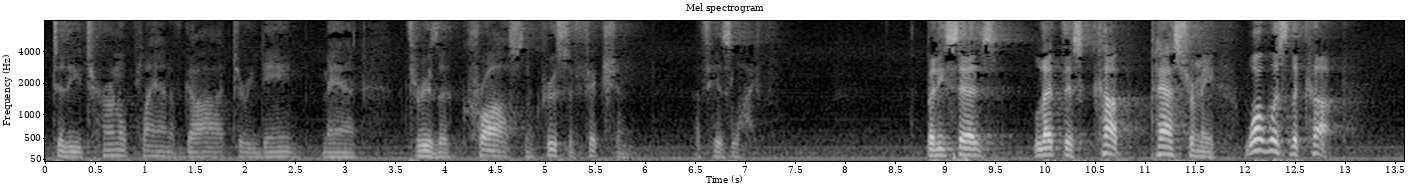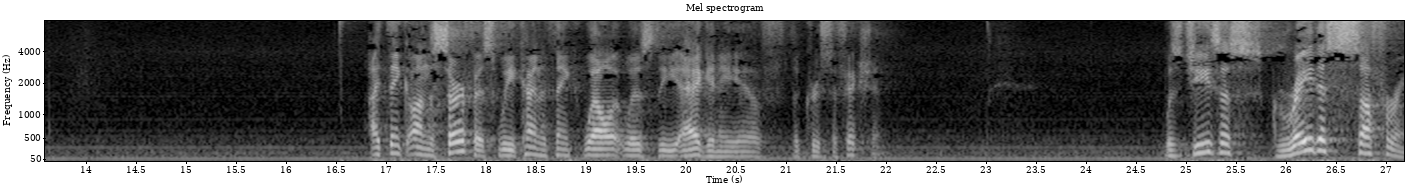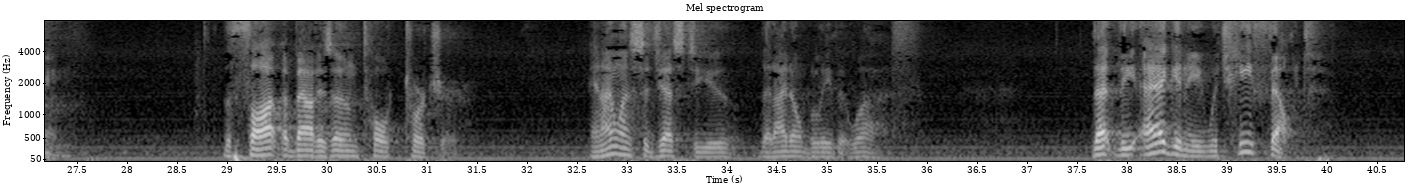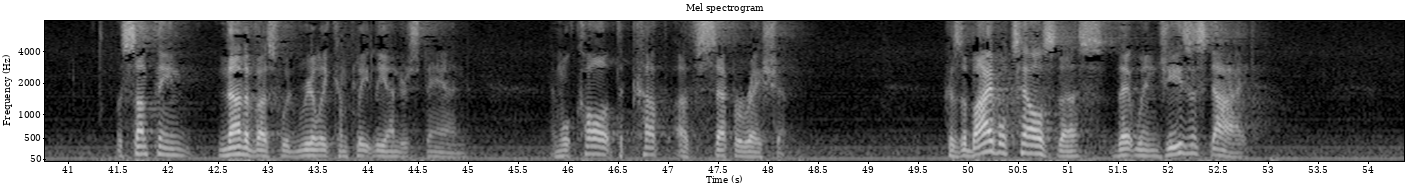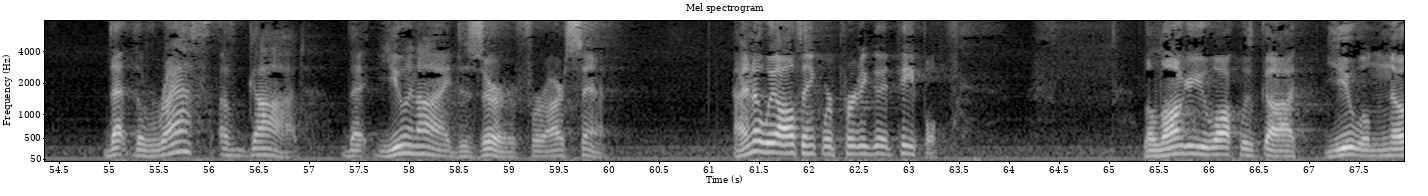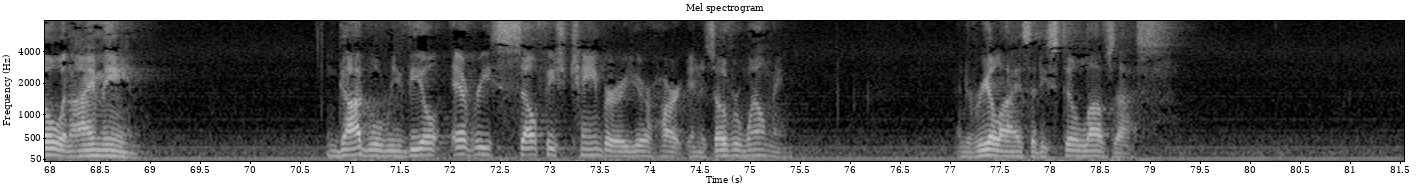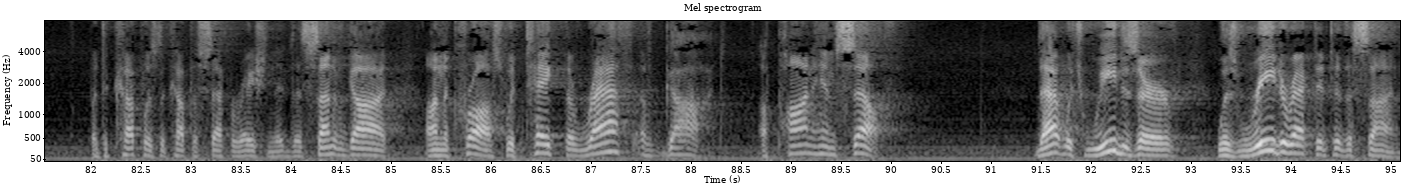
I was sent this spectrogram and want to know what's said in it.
to the eternal plan of God to redeem man through the cross and the crucifixion of his life. But he says, Let this cup pass from me. What was the cup? I think on the surface we kind of think, well, it was the agony of the crucifixion. Was Jesus' greatest suffering the thought about his own to- torture? And I want to suggest to you that I don't believe it was. That the agony which he felt was something none of us would really completely understand and we'll call it the cup of separation. Because the Bible tells us that when Jesus died, that the wrath of God that you and I deserve for our sin. I know we all think we're pretty good people. The longer you walk with God, you will know what I mean. God will reveal every selfish chamber of your heart, and it's overwhelming and to realize that He still loves us. But the cup was the cup of separation. That the Son of God on the cross would take the wrath of God upon Himself. That which we deserved was redirected to the Son.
